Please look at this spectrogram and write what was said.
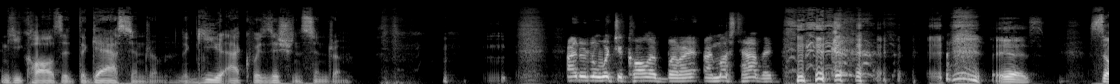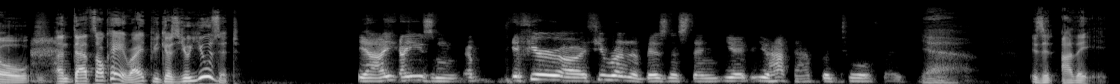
and he calls it the GAS syndrome, the gear acquisition syndrome. I don't know what you call it, but I, I must have it. yes. So, and that's okay, right? Because you use it. Yeah, I, I use them. If you're uh, if you're running a business, then you you have to have good tools, right? Yeah. Is it are they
